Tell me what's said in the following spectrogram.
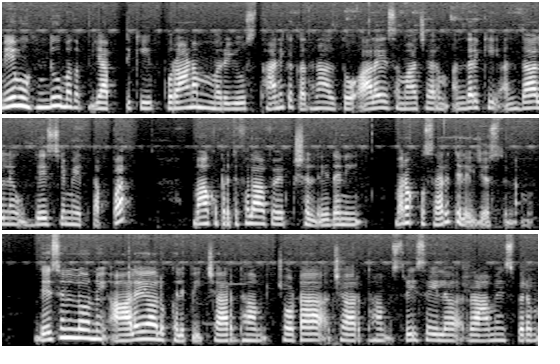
మేము హిందూ మత వ్యాప్తికి పురాణం మరియు స్థానిక కథనాలతో ఆలయ సమాచారం అందరికీ అందాలనే ఉద్దేశ్యమే తప్ప మాకు ప్రతిఫలాపేక్ష లేదని మరొకసారి తెలియజేస్తున్నాము. దేశంలోని ఆలయాలు కలిపి చార్ధాం చోటా చార్ధాం శ్రీశైల రామేశ్వరం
